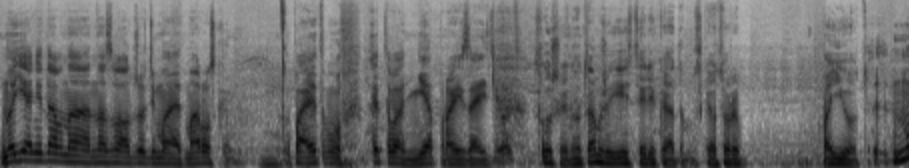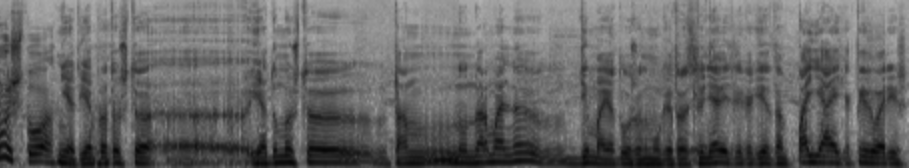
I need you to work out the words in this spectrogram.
Но я недавно назвал Джоди Майя отморозком, поэтому этого не произойдет. Слушай, ну там же есть Эрик Адамс, который поет. Ну и что? Нет, я про то, что э, я думаю, что там ну, нормально Дима, я должен ему как-то слюнявить или какие-то там паять, как ты говоришь.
